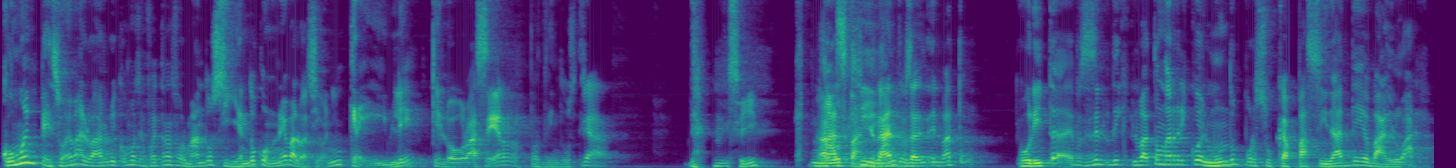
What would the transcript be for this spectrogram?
cómo empezó a evaluarlo y cómo se fue transformando siguiendo con una evaluación increíble que logró hacer pues, la industria. Sí. Más gigante. O sea, el vato, ahorita pues, es el, el, vato más rico del mundo por su capacidad de evaluar.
